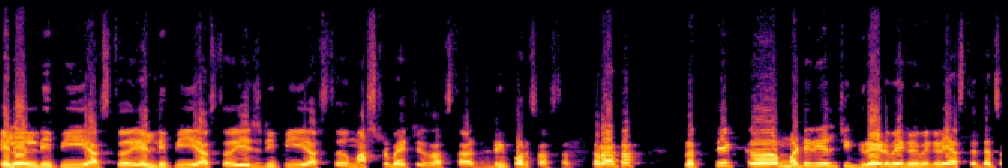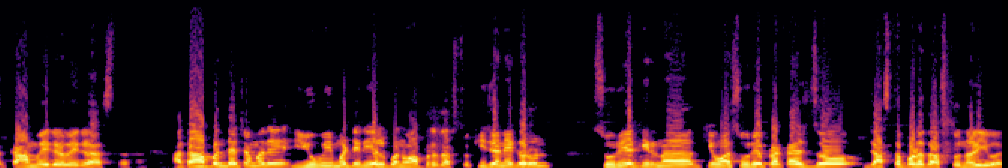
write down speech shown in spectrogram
एल एल डी पी असतं एल डी पी असतं एच डी पी असतं मास्टर बॅचेस असतात ड्रिपर्स असतात. तर आता प्रत्येक मटेरियलची ग्रेड वेगळी वेगळी असते त्याचं काम वेगळं वेगळं असतं. आता आपण त्याच्यामध्ये युव्ही मटेरियल पण वापरत असतो की जेणेकरून सूर्यकिरण किंवा सूर्यप्रकाश जो जास्त पडत असतो नळीवर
